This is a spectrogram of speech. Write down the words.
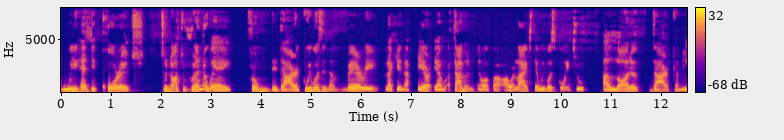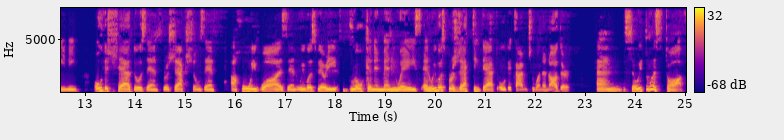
we had the courage to not run away from the dark we was in a very like in a, air, a time in, of uh, our lives that we was going through a lot of dark meaning all the shadows and projections and uh, who we was and we was very broken in many ways and we was projecting that all the time to one another and so it was tough.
